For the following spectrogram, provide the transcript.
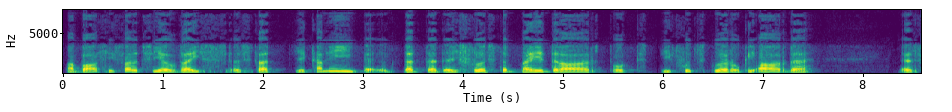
maar basies wat dit vir jou wys is dat jy kan nie eh, dat dat die grootste bydraer tot die voetspoor op die aarde is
